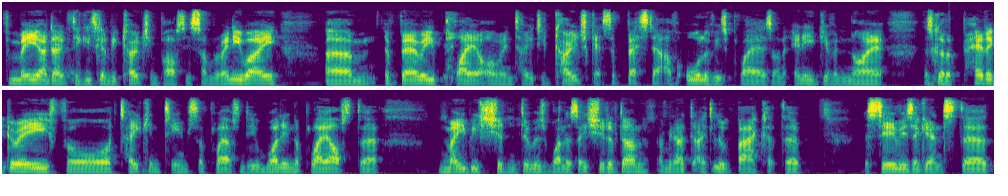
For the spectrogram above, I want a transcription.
for me I don't think he's going to be coaching past this summer anyway. Um, a very player orientated coach gets the best out of all of his players on any given night. Has got a pedigree for taking teams to the playoffs and doing well in the playoffs that maybe shouldn't do as well as they should have done. I mean, I, I look back at the the series against the,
